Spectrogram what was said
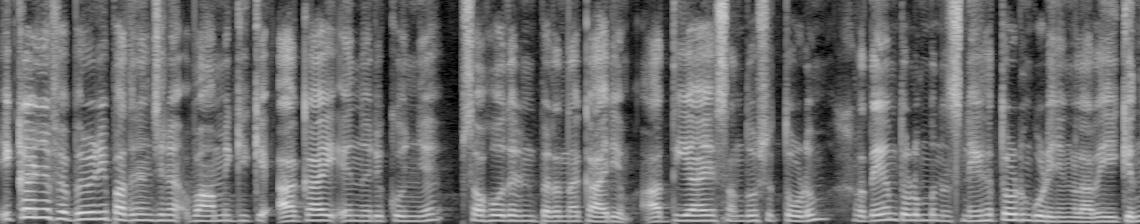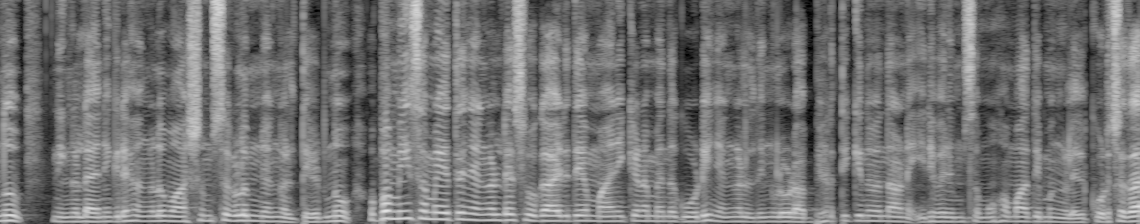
ഇക്കഴിഞ്ഞ ഫെബ്രുവരി പതിനഞ്ചിന് വാമികയ്ക്ക് ആക്കായ് എന്നൊരു കുഞ്ഞ് സഹോദരൻ പിറന്ന കാര്യം അതിയായ സന്തോഷത്തോടും ഹൃദയം തുളുമ്പുന്ന സ്നേഹത്തോടും കൂടി ഞങ്ങൾ അറിയിക്കുന്നു. നിങ്ങളുടെ അനുഗ്രഹങ്ങളും ആശംസകളും ഞങ്ങൾ തേടുന്നു. ഒപ്പം ഈ സമയത്ത് ഞങ്ങളുടെ സ്വകാര്യതയെ മാനിക്കണമെന്ന് കൂടി ഞങ്ങൾ നിങ്ങളോട് അഭ്യർത്ഥിക്കുന്നുവെന്നാണ് ഇരുവരും സമൂഹമാധ്യമങ്ങളിൽ കുറിച്ചത്.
